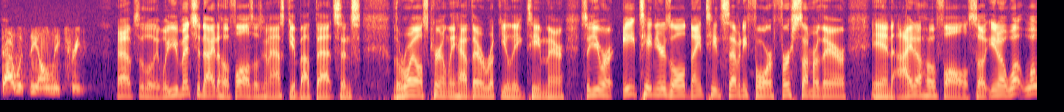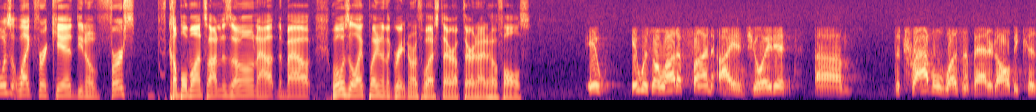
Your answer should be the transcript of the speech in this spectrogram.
that was the only treat. Absolutely. Well, you mentioned Idaho Falls. I was going to ask you about that since the Royals currently have their rookie league team there. So you were 18 years old, 1974, first summer there in Idaho Falls. So you know what what was it like for a kid? You know, first couple months on his own, out and about. What was it like playing in the Great Northwest there, up there in Idaho Falls? It it was a lot of fun. I enjoyed it. Um, the travel wasn't bad at all because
